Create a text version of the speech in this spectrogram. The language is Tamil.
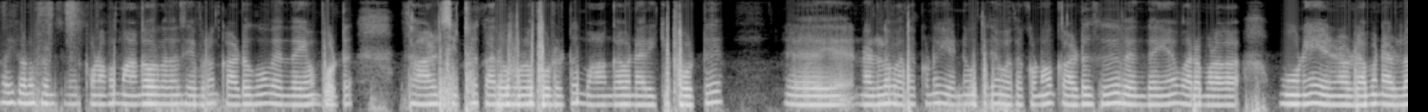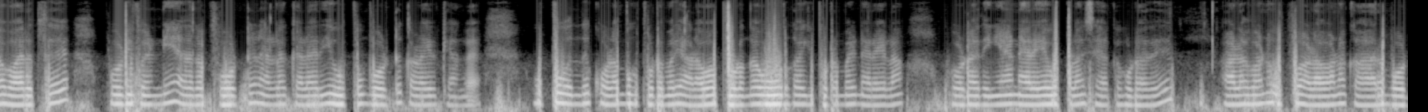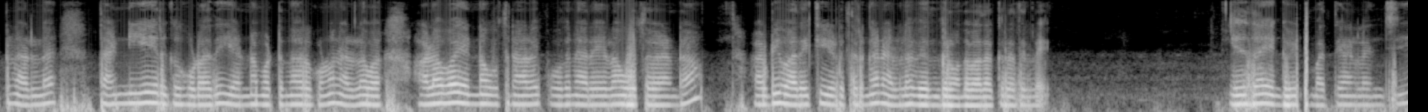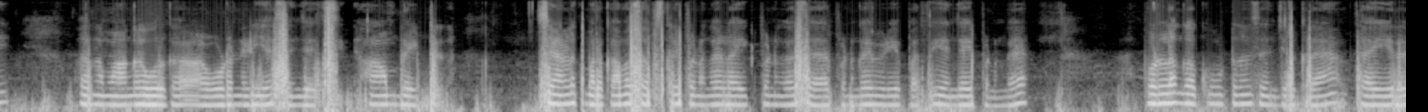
ஹாய்ஹலோ ஃப்ரெண்ட்ஸ் எல்லாருக்கும் வணக்கம். மாங்காய் ஊறுகாய் தான் செய்ய போகிறோம் கடுகும் வெந்தயம் போட்டு தாளிச்சிட்டு கருவேப்பிலை போட்டுட்டு மாங்காவை நறுக்கி போட்டு நல்லா வதக்கணும். எண்ணெய் ஊற்றி தான் வதக்கணும். கடுகு வெந்தயம் வரமிளகா மூணையும் எண்ணெய் விடாமல் நல்லா வறுத்து பொடி பண்ணி அதில் போட்டு நல்லா கிளறி உப்பும் போட்டு கிளறிக்காங்க உப்பு வந்து குழம்புக்கு போட்ட மாதிரி அளவாக போடுங்க. ஊறுகாய்க்கு போடுற மாதிரி நிறையலாம் போடாதீங்க. நிறைய உப்புலாம் சேர்க்கக்கூடாது. அளவான உப்பு அளவான காரம் போட்டு நல்லா தண்ணியே இருக்கக்கூடாது. எண்ணெய் மட்டும்தான் இருக்கணும். நல்லா அளவாக எண்ணெய் ஊற்றினாலே போதும். நிறையெல்லாம் ஊற்ற வேண்டாம். அப்படி வதக்கி எடுத்துருங்க. நல்லா வெந்துடும் அந்த வதக்குறதுலே. இதுதான் எங்கள் வீட்டு மத்தியானம் லஞ்சு. பாருங்கள் மாங்காய் ஊறுகாய் உடனடியாக செஞ்சாச்சு. ஆம்லேட்டு. சேனலுக்கு மறக்காமல் சப்ஸ்கிரைப் பண்ணுங்கள் லைக் பண்ணுங்கள் ஷேர் பண்ணுங்கள் வீடியோ பார்த்து என்ஜாய் பண்ணுங்கள் புடலங்காய் கூட்டு தான் செஞ்சுருக்கிறேன் தயிர்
